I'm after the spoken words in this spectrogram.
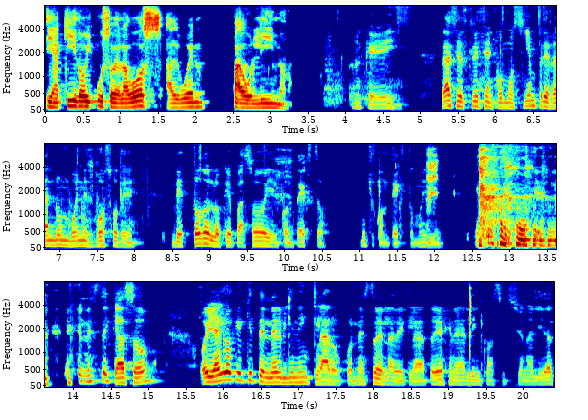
Y aquí doy uso de la voz al buen Paulino. Ok. Gracias, Cristian. Como siempre, dando un buen esbozo de, de todo lo que pasó y el contexto. Mucho contexto, muy bien. en este caso, oye, algo que hay que tener bien en claro con esto de la Declaratoria General de Inconstitucionalidad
